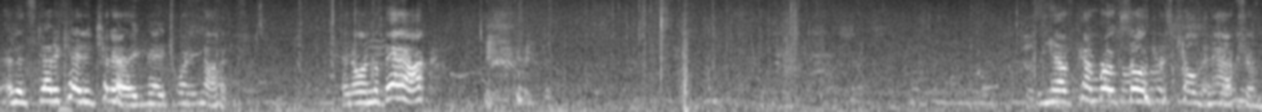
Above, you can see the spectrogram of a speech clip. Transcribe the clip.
And it's dedicated today, May 29th. And on the back, we have Pembroke soldiers killed in action.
